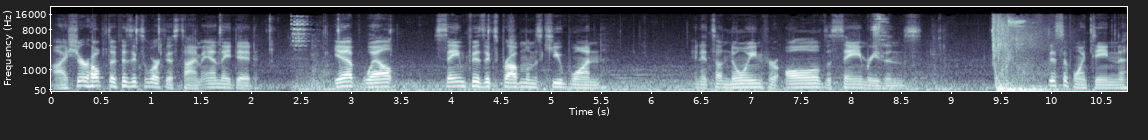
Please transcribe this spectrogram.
I sure hope the physics work this time, and they did. Yep, well, same physics problem as Q.U.B.E. 1. And it's annoying for all the same reasons. Disappointing.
